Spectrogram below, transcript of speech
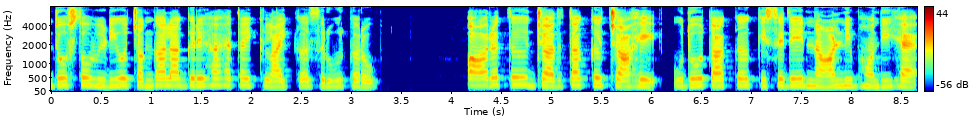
ਦੋਸਤੋ, ਵੀਡੀਓ ਚੰਗਾ ਲੱਗ ਰਿਹਾ ਹੈ ਤਾਂ ਇੱਕ ਲਾਈਕ ਜ਼ਰੂਰ ਕਰੋ। ਔਰਤ ਜਦ ਤੱਕ ਚਾਹੇ ਉਦੋਂ ਤੱਕ ਕਿਸੇ ਦੇ ਨਾਲ ਨਿਭਾਉਂਦੀ ਹੈ।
